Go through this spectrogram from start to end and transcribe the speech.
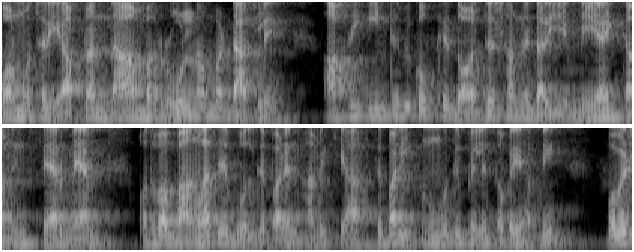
কর্মচারী আপনার নাম বা রোল নাম্বার ডাকলে আপনি ইন্টারভিউ কক্ষে দরজার সামনে দাঁড়িয়ে may I coming sir ma'am অথবা বাংলাতে বলতে পারেন, আমি কি আসতে পারি? অনুমতি পেলে তবেই আপনি প্রবেশ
